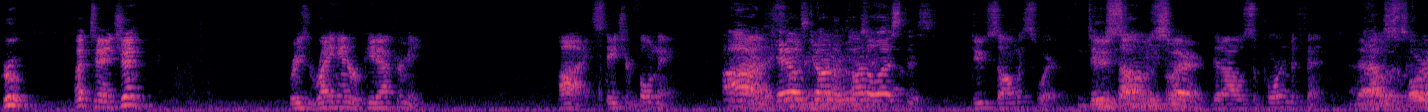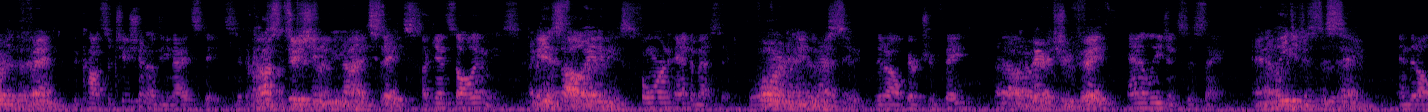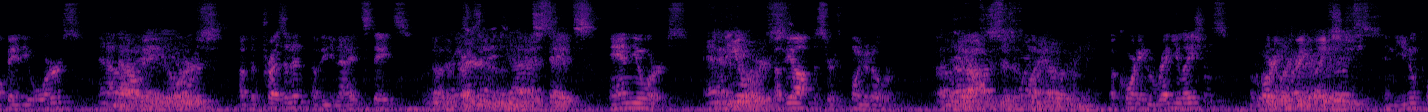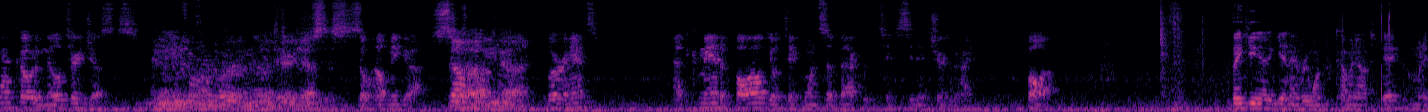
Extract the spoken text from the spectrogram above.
Group, attention. Raise your right hand and repeat after me. I state your full name. I, Hale John O'Connell Estes, Do solemnly swear do solemnly swear that I will support and defend that I will support and defend the Constitution of the United States the Constitution of the United States against all enemies, against all enemies, foreign and domestic. foreign and domestic, That I will bear true faith that I will bear true faith and allegiance to the same. and allegiance to the same, And that I'll obey the orders and I will obey the orders of the President of the United States of the President of the United States and the orders and the orders of the officers appointed over me, of the officers appointed over me, according to regulations according to regulations in the Uniform Code of Military Justice. and the Uniform Code of Military Justice. So help me God. So help me God. Lower your hands. At the command of fall out, you'll take one step backwards. Take a seat in the chairs behind you. Fall out. Thank you again, everyone, for coming out today. I'm going to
